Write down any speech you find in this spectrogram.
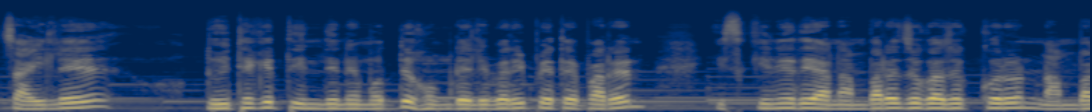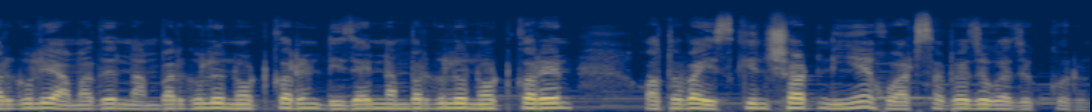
চাইলে দুই থেকে তিন দিনের মধ্যে হোম ডেলিভারি পেতে পারেন। স্ক্রিনে দেওয়া নাম্বারে যোগাযোগ করুন। নাম্বারগুলি আমাদের নাম্বারগুলো নোট করেন, ডিজাইন নাম্বারগুলো নোট করেন অথবা স্ক্রিনশট নিয়ে হোয়াটসঅ্যাপে যোগাযোগ করুন।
